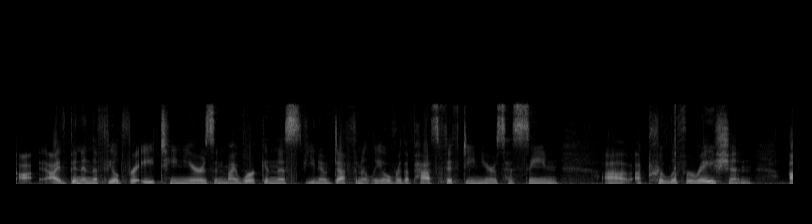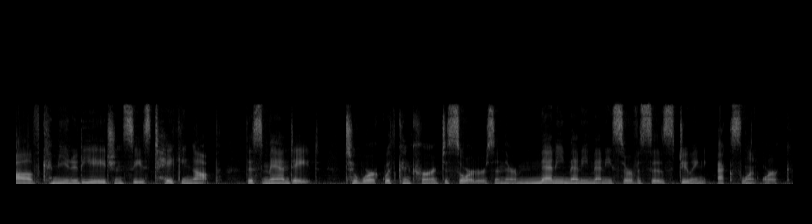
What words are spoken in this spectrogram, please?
I've been in the field for 18 years, and my work in this, you know, definitely over the past 15 years has seen uh, a proliferation of community agencies taking up this mandate to work with concurrent disorders. And there are many, many, many services doing excellent work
